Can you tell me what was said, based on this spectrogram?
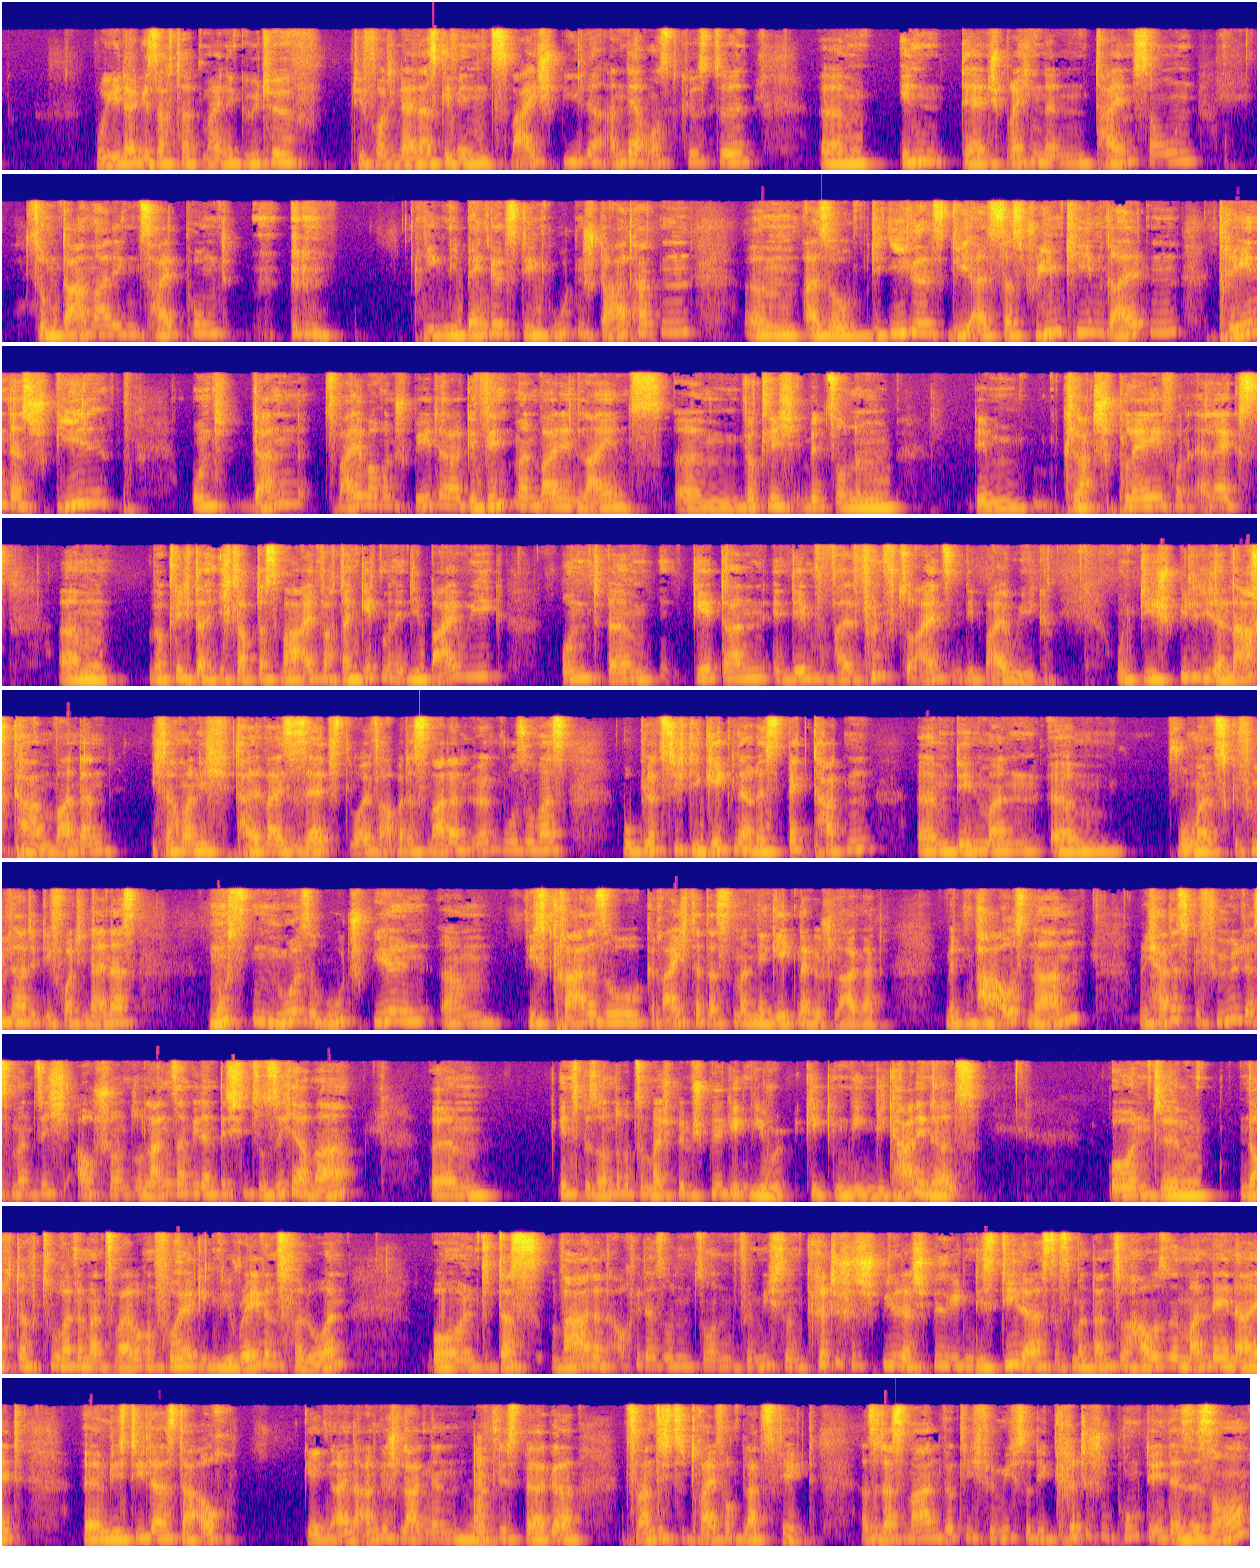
wo jeder gesagt hat, meine Güte, die 49ers gewinnen zwei Spiele an der Ostküste. Ähm, in der entsprechenden Timezone zum damaligen Zeitpunkt gegen die Bengals, die einen guten Start hatten. Ähm, also die Eagles, die als das Dream-Team galten, drehen das Spiel und dann zwei Wochen später gewinnt man bei den Lions. Ähm, wirklich mit so einem dem Clutch-Play von Alex. Ähm, wirklich, ich glaube, das war einfach, dann geht man in die Bye-Week und ähm, geht dann in dem Fall 5 zu 1 in die Bye-Week. Und die Spiele, die danach kamen, waren dann, ich sag mal nicht teilweise Selbstläufer, aber das war dann irgendwo sowas, wo plötzlich die Gegner Respekt hatten, ähm, den man, ähm, wo man das Gefühl hatte, die 49ers mussten nur so gut spielen, ähm, wie es gerade so gereicht hat, dass man den Gegner geschlagen hat. Mit ein paar Ausnahmen. Und ich hatte das Gefühl, dass man sich auch schon so langsam wieder ein bisschen zu sicher war, ähm, insbesondere zum Beispiel im Spiel gegen die, gegen, gegen die Cardinals. Und ähm, noch dazu hatte man zwei Wochen vorher gegen die Ravens verloren. Und das war dann auch wieder so ein, so ein für mich so ein kritisches Spiel, das Spiel gegen die Steelers, dass man dann zu Hause Monday Night ähm, die Steelers da auch gegen einen angeschlagenen Rüttlisberger 20 zu 3 vom Platz fegt. Also das waren wirklich für mich so die kritischen Punkte in der Saison.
